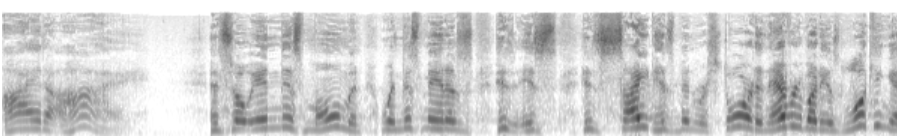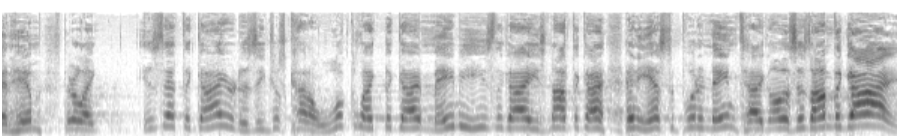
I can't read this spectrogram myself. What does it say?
eye to eye. And so, in this moment, when this man is, his, his, his sight has been restored and everybody is looking at him, they're like, is that the guy or does he just kind of look like the guy? Maybe he's the guy, he's not the guy, and he has to put a name tag on that says, I'm the guy.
